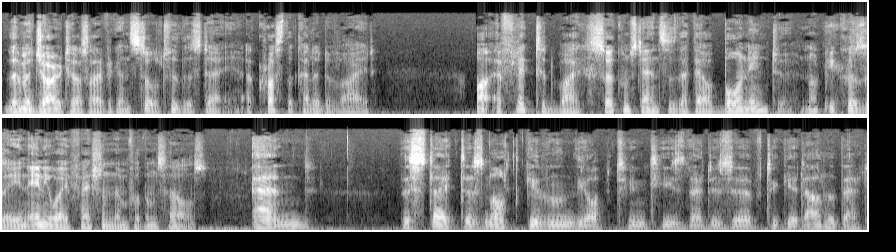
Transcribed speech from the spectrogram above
the majority of South Africans still to this day, across the color divide, are afflicted by circumstances that they are born into, not because they in any way fashion them for themselves. And the state does not give them the opportunities they deserve to get out of that.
